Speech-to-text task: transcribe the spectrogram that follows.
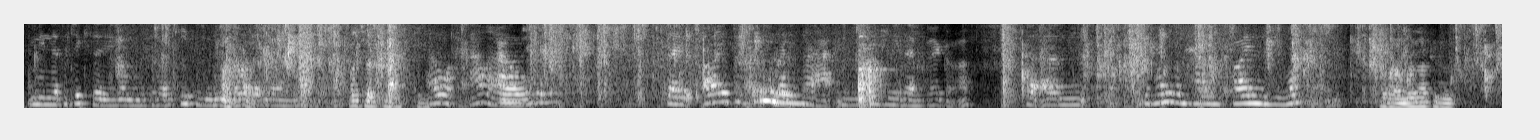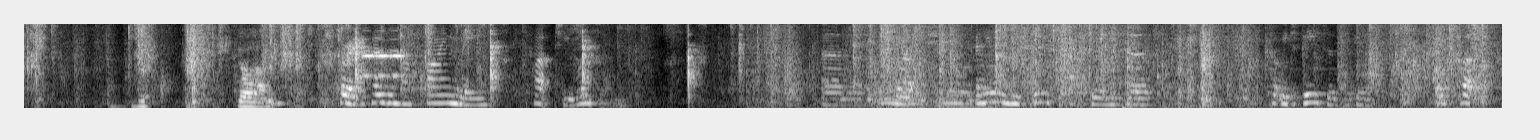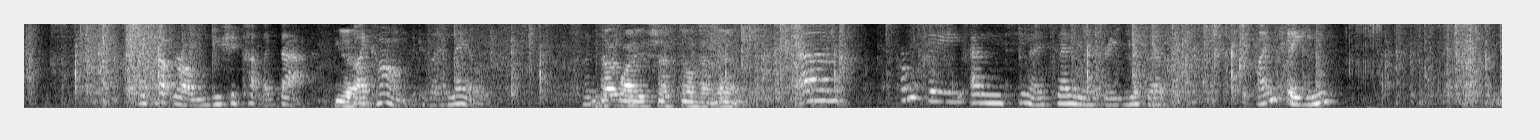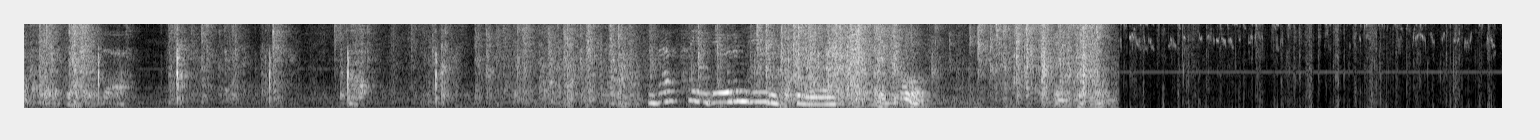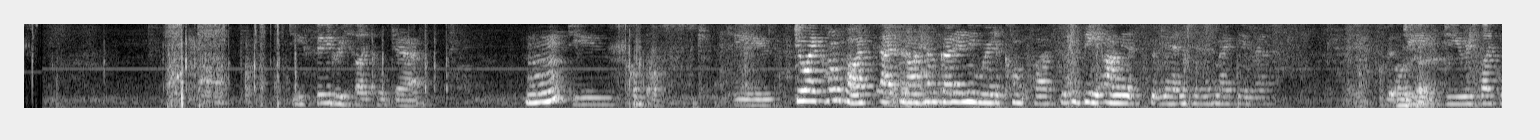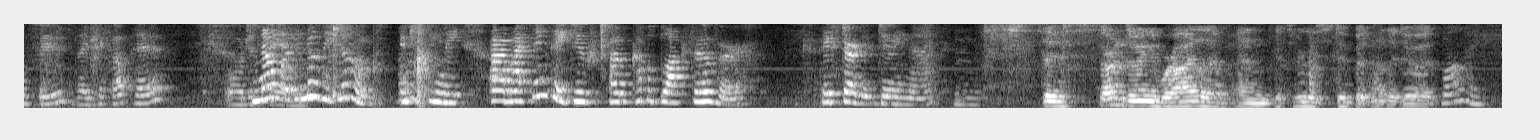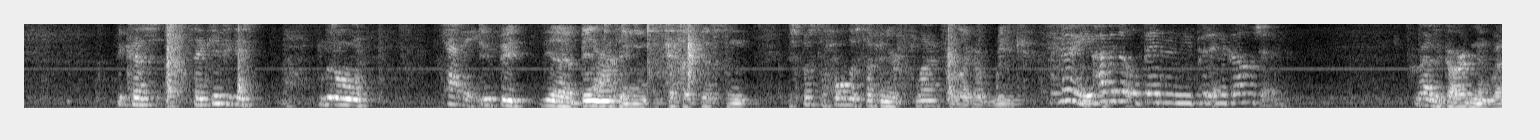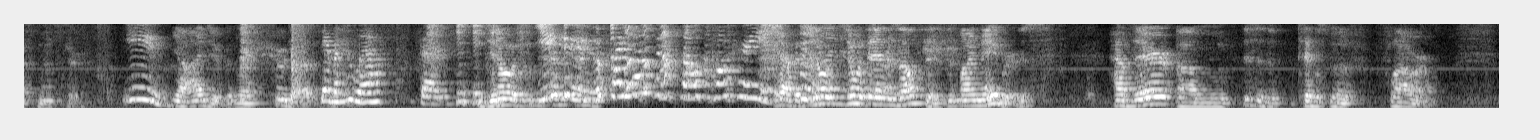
I mean they're particularly long because I'm keeping them Oh, for God. a long Much interesting. Oh, hello. want So I can put like that, and usually they're bigger, but um, it depends on how fine you want them. Hold on, we're not gonna just go on. Sorry, it depends on how finely cut you want them. Um, but anyone who sees this is going to cut me to pieces because I cut, I cut wrong. You should cut like that, but I can't because I have nails. So I Is that why this. chefs don't have nails? Um, probably, and you know, cleanliness reasons, but I'm clean. And that's how you do it in beauty school. Okay, cool. Okay, cool. Do you food recycle, Jan? Hmm? Do you compost? Do you? Do I compost? Uh, no, I haven't got anywhere to compost. It would be on this cement and it might be a mess. But do you do you recycle food? Do they pick up here, or just No, no, they don't. Interestingly, um, I think they do a couple blocks over. They started doing that. They started doing it where I live, and it's really stupid how they do it. Why? Because they give you these little Caddies. stupid yeah, bin things and stuff like this, and you're supposed to hold this stuff in your flat for like a week. No, you have a little bin and you put it in the garden. Who has a garden in Westminster? You. Yeah, I do, but like, who does? Yeah, but who else does? Do you know what? You. I know, but it's all concrete. Yeah, but do you know, do you know what the end result is? That my neighbors have their, um, this is a tablespoon of flour,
